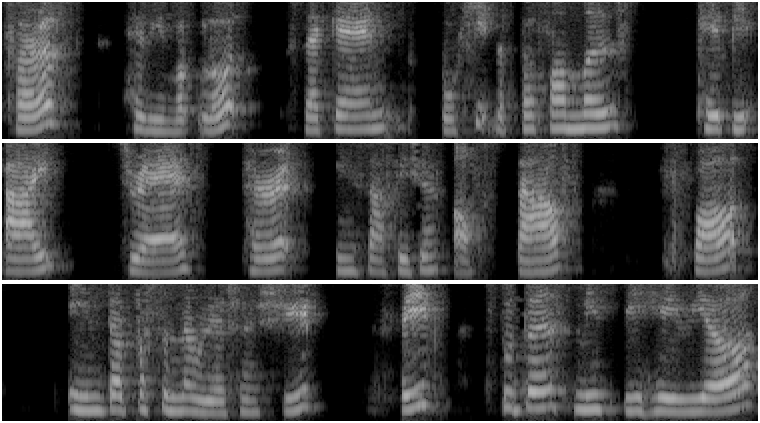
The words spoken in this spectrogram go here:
First, heavy workload. Second, to hit the performance KPI, stress. Third, insufficient of staff. Fourth, interpersonal relationship. Fifth, students misbehavior.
